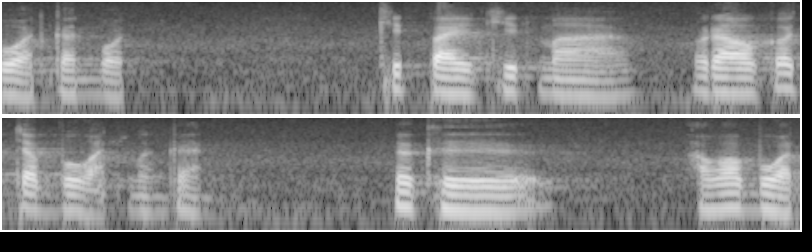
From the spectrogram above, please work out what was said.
บวชกันหมด คิดไปคิดมาเราก็จะบวชเหมือนกัน ก็คือเอาว่าบวช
